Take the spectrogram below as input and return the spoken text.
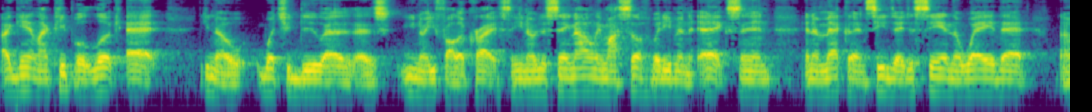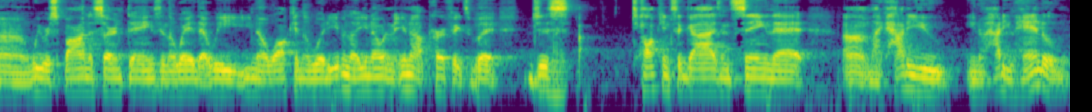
again like people look at you know what you do as, as you know you follow Christ. And, you know, just seeing not only myself but even X and and Emeka and CJ, just seeing the way that um, we respond to certain things and the way that we you know walk in the wood. Even though you know you're not perfect, but just talking to guys and seeing that. Um, like how do you you know how do you handle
